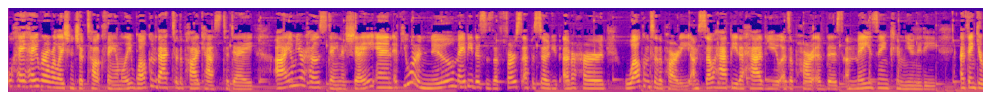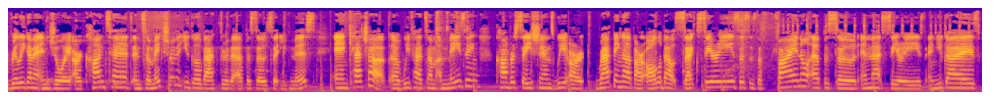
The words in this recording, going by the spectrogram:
Well, hey, hey, Real Relationship Talk family. Welcome back to the podcast today. I am your host, Dana Shay. And if you are new, maybe this is the first episode you've ever heard, welcome to the party. I'm so happy to have you as a part of this amazing community. I think you're really going to enjoy our content. And so make sure that you go back through the episodes that you've missed and catch up. Uh, we've had some amazing conversations. We are wrapping up our All About Sex series. This is the final episode in that series. And you guys,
